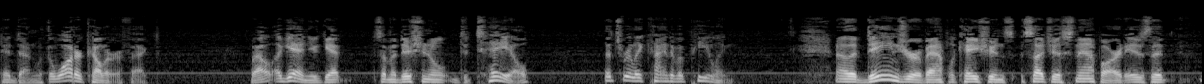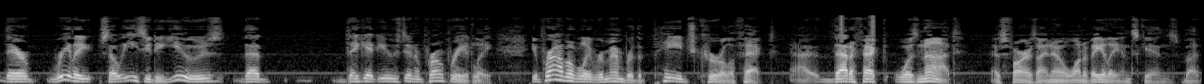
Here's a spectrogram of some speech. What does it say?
had done with the watercolor effect. Well, again, you get some additional detail that's really kind of appealing. Now, the danger of applications such as SnapArt is that they're really so easy to use that they get used inappropriately. You probably remember the page curl effect. Uh, that effect was not, as far as I know, one of Alien Skins, but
